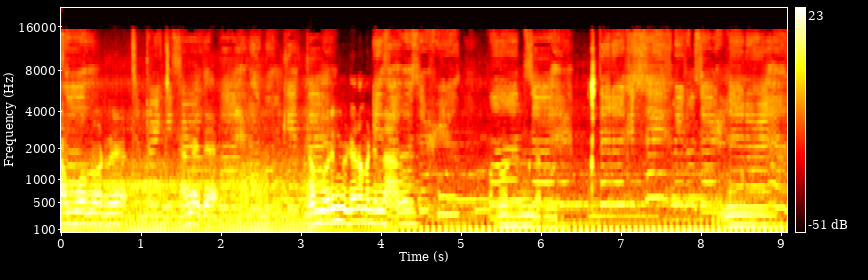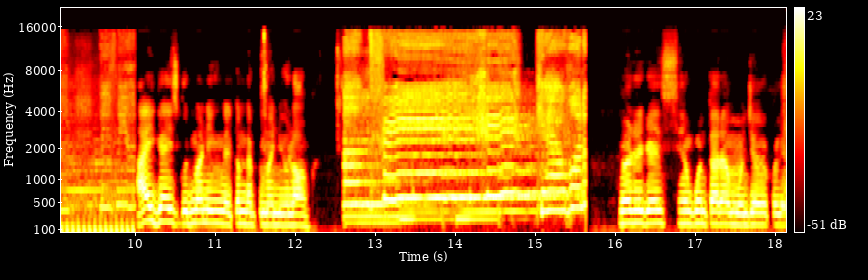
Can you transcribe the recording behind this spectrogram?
ನಮ್ಮೂರು ನೋಡ್ರಿ. ಹೆಂಗೈತೆ? ನಮ್ಮೂರಿಂದ ವಿಡಿಯೋನ ಮಾಡಿಲ್ಲ. ನಾನು ನೋಡಿ ಹೆಂಗೆ ಮಾಡ್ಯಾರ ನೋಡಿ hi guys good morning welcome back to my new vlog ನೋಡ್ರಿ ಗೈಸ್ ಹೆಂಗ್ ಕುಂತಾರ? ಮುಂಜಾನೆ ಕುಳಿ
